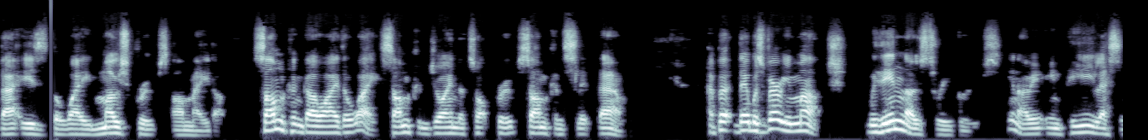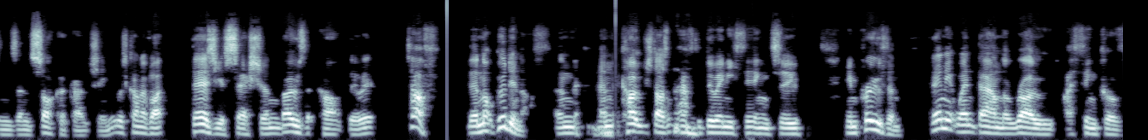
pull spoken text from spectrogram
That is the way most groups are made up. Some can go either way. Some can join the top group. Some can slip down. Uh, but there was very much within those three groups, you know, in, in PE lessons and soccer coaching, it was kind of like, there's your session. Those that can't do it, tough. They're not good enough. And, and the coach doesn't have to do anything to improve them. Then it went down the road, I think of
